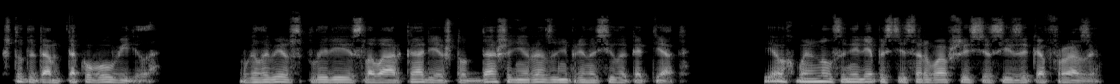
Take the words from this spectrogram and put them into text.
Что ты там такого увидела? В голове всплыли слова Аркадия, что Даша ни разу не приносила котят. Я ухмыльнулся нелепости, сорвавшейся с языка фразы.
